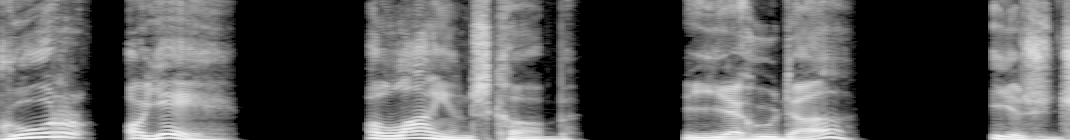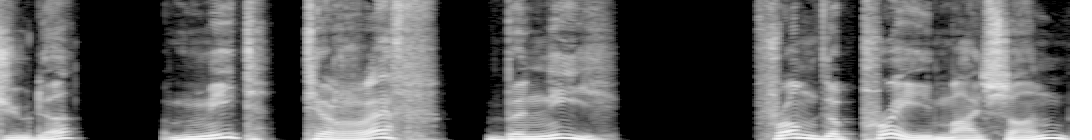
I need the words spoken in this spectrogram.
Gur Oye, a lion's cub. Yehuda is Judah. Meet Teref Beni, from the prey, my son.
